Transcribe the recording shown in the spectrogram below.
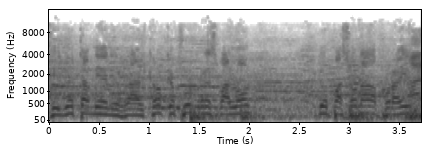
sí, yo también, Israel. Creo que fue un resbalón. No pasó nada por ahí. la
